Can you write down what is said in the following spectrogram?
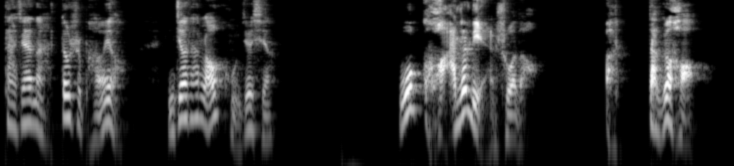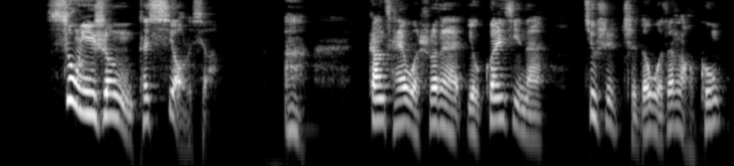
大家呢都是朋友，你叫他老孔就行。我垮着脸说道：“啊，大哥好。”宋医生他笑了笑，啊，刚才我说的有关系呢，就是指的我的老公，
